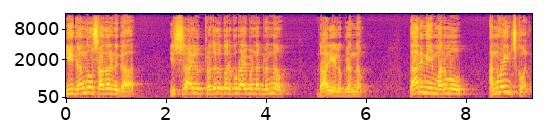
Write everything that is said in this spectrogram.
ఈ గ్రంథం సాధారణంగా ఇస్రాయిల్ ప్రజల కొరకు రాయబడిన గ్రంథం దానియులు గ్రంథం. దానిని మనము అన్వయించుకోవాలి.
